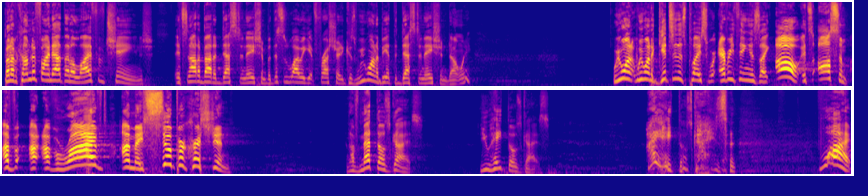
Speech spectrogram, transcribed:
But I've come to find out that a life of change, it's not about a destination, but this is why we get frustrated because we want to be at the destination, don't we? We want, we want to get to this place where everything is like, oh, it's awesome. I've, I've arrived. I'm a super Christian. And I've met those guys. You hate those guys. I hate those guys. Why?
